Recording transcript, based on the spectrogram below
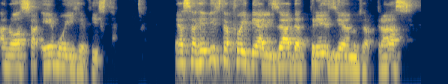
a nossa Emo em Revista. Essa revista foi idealizada há 13 anos atrás,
